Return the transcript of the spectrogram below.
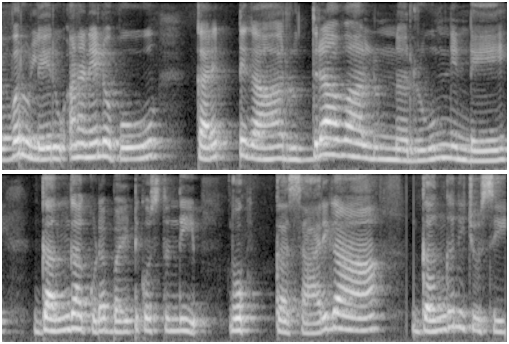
ఎవ్వరూ లేరు అననేలోపు కరెక్ట్గా రుద్ర వాళ్ళున్న రూమ్ నుండే గంగా కూడా బయటకు వస్తుంది ఒక్కసారిగా గంగని చూసి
